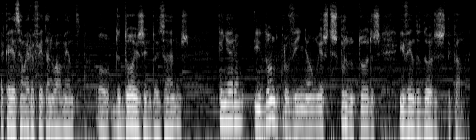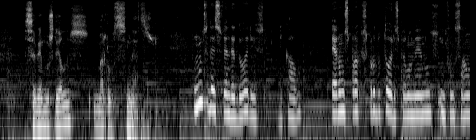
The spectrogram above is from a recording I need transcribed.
A caiação era feita anualmente ou de dois em dois anos. Quem eram e de onde provinham estes produtores e vendedores de cal? Sabemos deles, Marlos Menezes. Muitos desses vendedores de cal eram os próprios produtores, pelo menos em função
